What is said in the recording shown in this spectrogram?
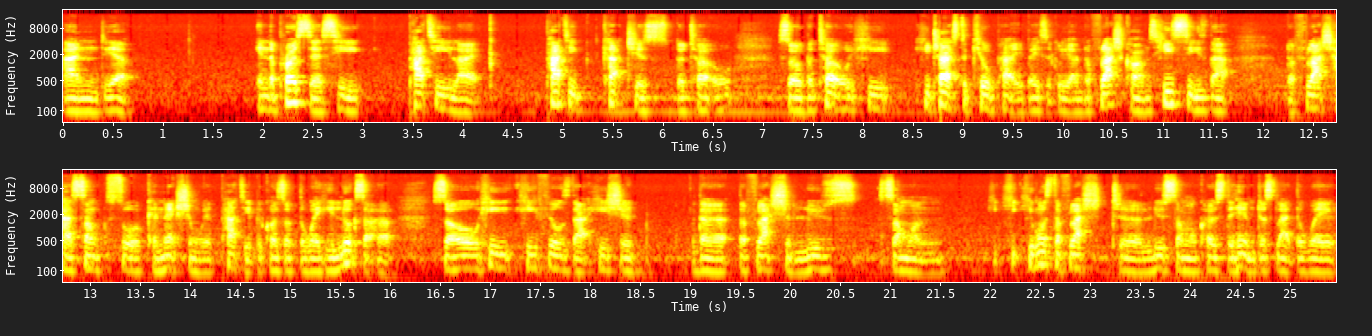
And yeah in the process he Patty like Patty catches the turtle. So the turtle he he tries to kill Patty basically and the Flash comes. He sees that the Flash has some sort of connection with Patty because of the way he looks at her. So he he feels that he should the the Flash should lose someone. He, he, he wants the Flash to lose someone close to him just like the way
